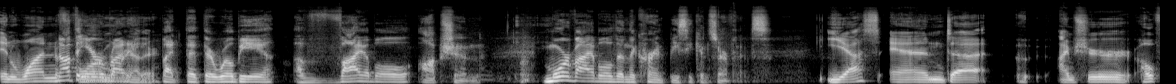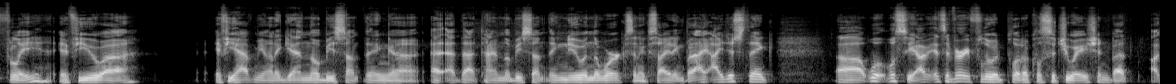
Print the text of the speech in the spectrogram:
In one Not that form you're running, another. but that there will be a viable option, more viable than the current BC Conservatives. Yes, and uh, I'm sure. Hopefully, if you uh, if you have me on again, there'll be something uh, at, at that time. There'll be something new in the works and exciting. But I, I just think uh, we'll we'll see. I, it's a very fluid political situation, but uh,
